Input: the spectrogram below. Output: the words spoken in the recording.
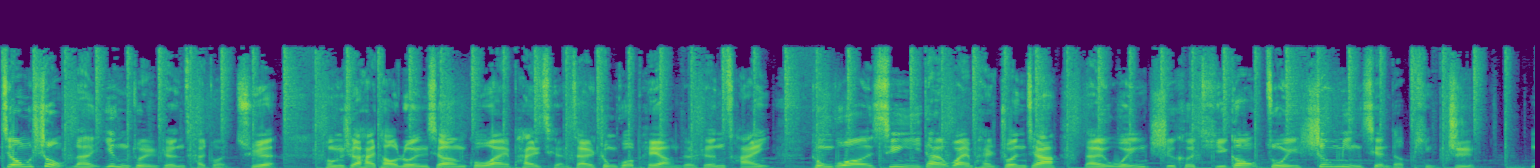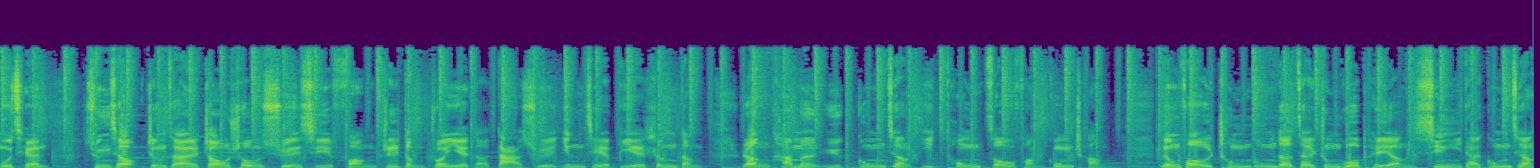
教授来应对人才短缺，同时还讨论向国外派遣在中国培养的人才，通过新一代外派专家来维持和提高作为生命线的品质。目前，迅销正在招收学习纺织等专业的大学应届毕业生等，让他们与工匠一同走访工厂。能否成功的在中国培养新一代工匠，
